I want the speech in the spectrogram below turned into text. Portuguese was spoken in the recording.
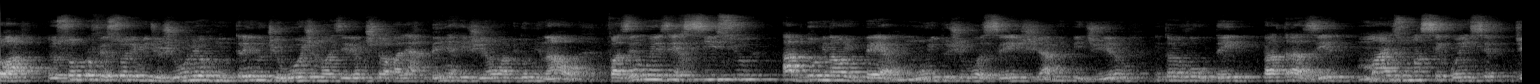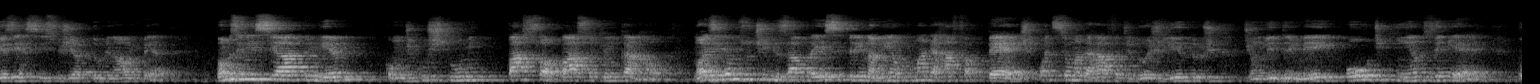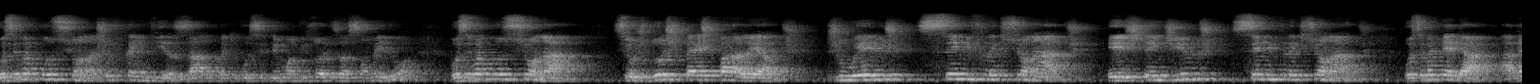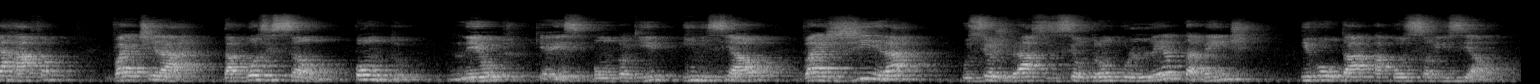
Olá, eu sou o professor Emílio Júnior. No treino de hoje nós iremos trabalhar bem a região abdominal, fazendo um exercício abdominal em pé. Muitos de vocês já me pediram, então eu voltei para trazer mais uma sequência de exercícios de abdominal em pé. Vamos iniciar primeiro, como de costume, passo a passo aqui no canal. Nós iremos utilizar para esse treinamento uma garrafa PET, pode ser uma garrafa de 2 litros, de 1 um litro e meio ou de 500 ml. Você vai posicionar, deixa eu ficar enviesado para que você tenha uma visualização melhor. Você vai posicionar seus dois pés paralelos, joelhos semiflexionados, estendidos, semiflexionados. Você vai pegar a garrafa, vai tirar da posição ponto neutro, que é esse ponto aqui, inicial, vai girar os seus braços e seu tronco lentamente e voltar à posição inicial.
